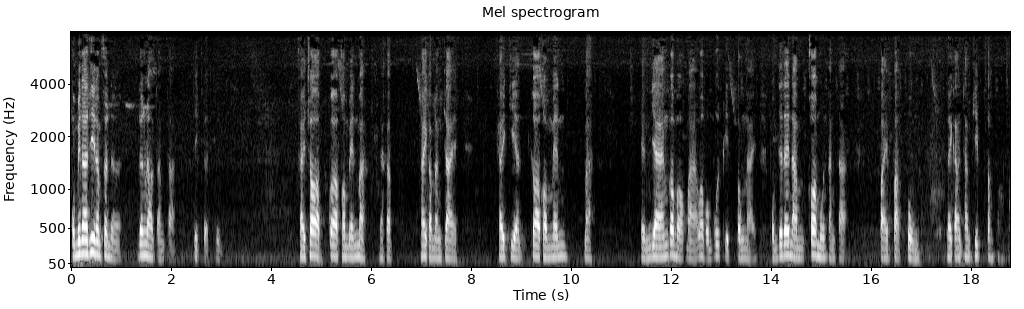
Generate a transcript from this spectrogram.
ผมมีหน้าที่นำเสนอเรื่องราวต่างๆ ที่เกิดขึ้น ใครชอบก็คอมเมนต์มานะครับ ให้กำลังใจ ใครเกลียดก็คอมเมนต์ เห็นแย้งก็บอกมาว่าผมพูดผิดตรงไหน ผมจะได้นำข้อมูลต่างๆ ไปปรับปรุงในการทำคลิปต่อๆไป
